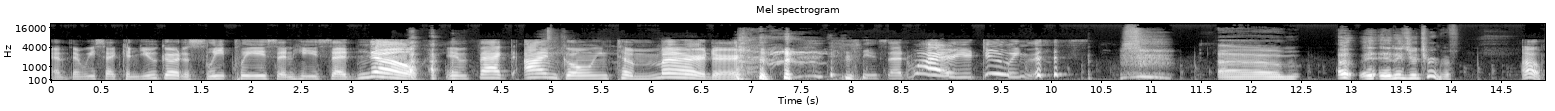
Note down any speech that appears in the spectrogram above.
And then we said, can you go to sleep, please? And he said, no! In fact, I'm going to murder. he said, why are you doing this? Um. Oh, it, it is your turn, Riff. Oh,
